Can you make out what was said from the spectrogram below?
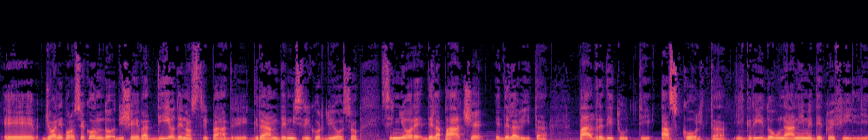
E Giovanni Paolo II diceva Dio dei nostri padri, grande e misericordioso, Signore della pace e della vita, Padre di tutti, ascolta il grido unanime dei tuoi figli,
